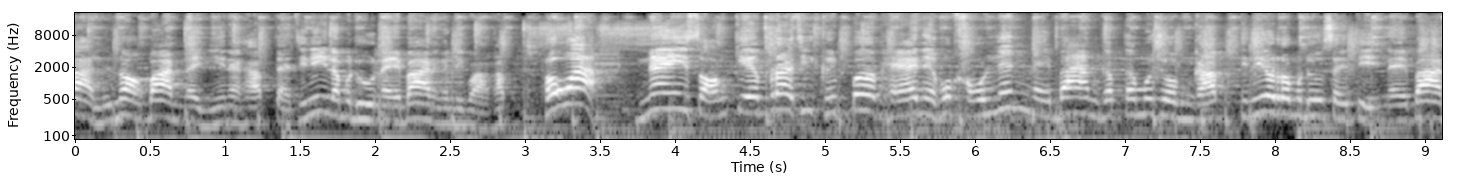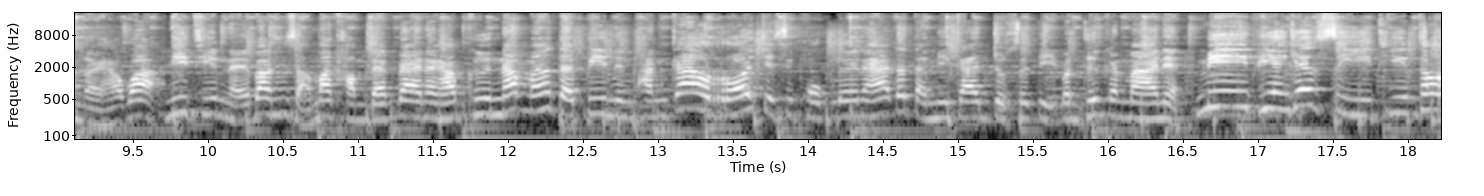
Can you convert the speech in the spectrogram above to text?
บ้านหรือนอกบ้านอะไรอย่างนี้นะครับ แต่ที่นี่เรามาดูในบ้านกันดีกว่าครับ เพราะว่าใน 2 เกมแรกที่คลิปเปอร์แพ้เนี่ยพวกเขาเล่นในบ้านครับท่านผู้ชมครับทีนี้เรามาดูสถิติในบ้านหน่อยครับว่ามีทีมไหนบ้างที่สามารถคัมแบ็กได้นะครับคือนับมาตั้งแต่ปี 1976 6 เลยนะฮะตั้งแต่มีการจดสถิติบันทึกกันมาเนี่ยมีเพียงแค่ 4 ทีมเท่า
